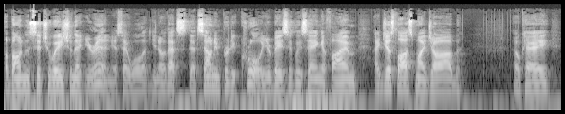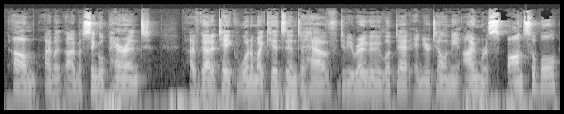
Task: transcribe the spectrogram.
about the situation that you're in. You say, well, you know, that's that's sounding pretty cruel. You're basically saying if I'm I just lost my job, okay, um, I'm a, I'm a single parent. I've got to take one of my kids in to have to be regularly looked at, and you're telling me I'm responsible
